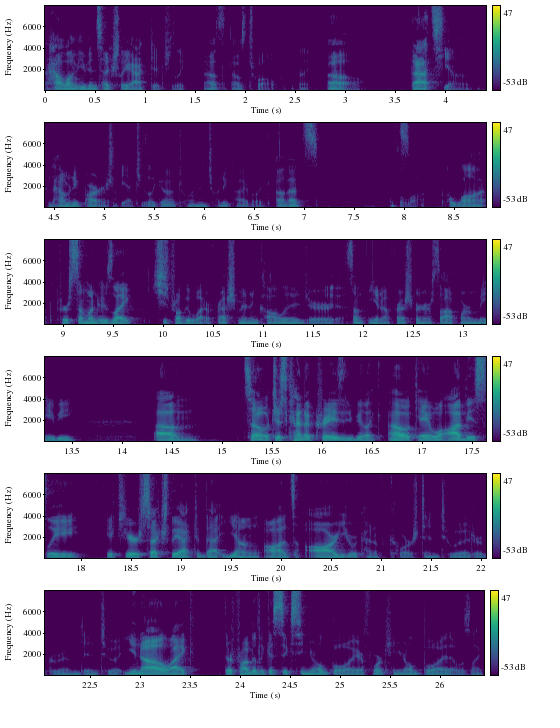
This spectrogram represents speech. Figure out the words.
how long have you been sexually active? She's like, I was, I was 12. Like, oh, that's young. And how many partners have you had? She's like, oh, 20, 25. Like, oh, that's That's a lot. a lot for someone who's like, she's probably what, a freshman in college or Yeah. something, you know, freshman or sophomore, maybe. Um, so just kind of crazy to be like, oh, okay, well, obviously, if you're sexually active that young, odds are you were kind of coerced into it or groomed into it. You know, like there's probably like a 16 year old boy or 14 year old boy that was like,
